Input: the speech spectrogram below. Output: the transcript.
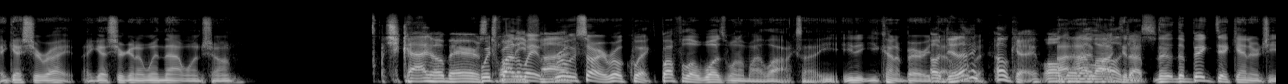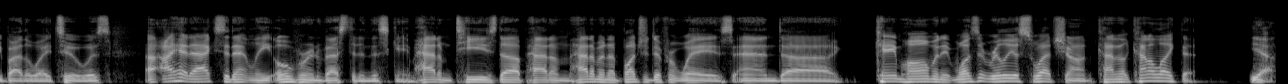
I guess you're right. I guess you're gonna win that one, Sean. Chicago Bears. Which, by the way, real, sorry, real quick, Buffalo was one of my locks. I you, you kind of buried. oh, that did I? bit. Okay. Well, I, then I I, locked it up. The the big dick energy, by the way, too, was I I had accidentally over invested in this game. Had him teased up, had him had him in a bunch of different ways, and uh, came home and it wasn't really a sweat. Sean kind of kind of liked it. Yeah.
